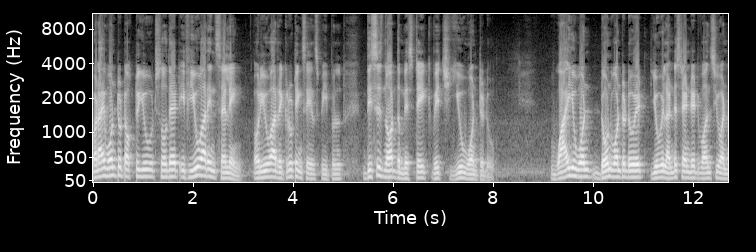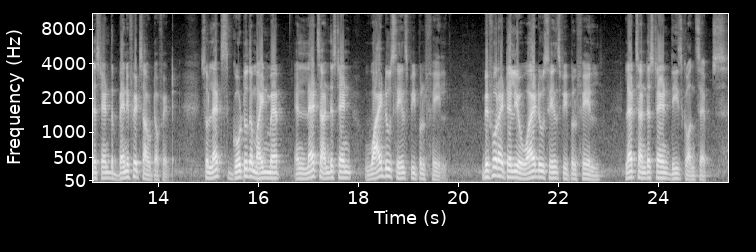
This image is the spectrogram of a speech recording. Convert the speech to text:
But I want to talk to you so that if you are in selling, or you are recruiting salespeople, this is not the mistake which you want to do. Why you want don't want to do it, you will understand it once you understand the benefits out of it. So let's go to the mind map and let's understand why do salespeople fail. Before I tell you why do salespeople fail, let's understand these concepts.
